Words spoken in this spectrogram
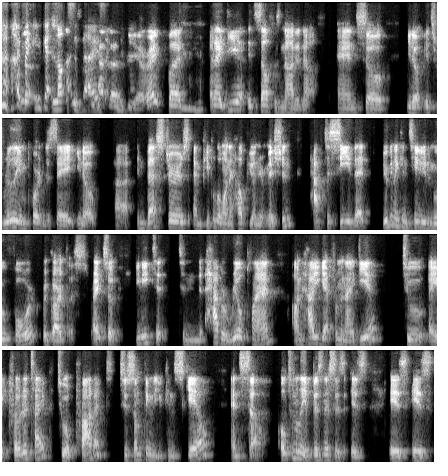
I bet you get lots of those. idea, right? But an idea itself is not enough, and so you know it's really important to say, you know, uh, investors and people that want to help you on your mission have to see that you're going to continue to move forward regardless, right? So you need to to have a real plan on how you get from an idea to a prototype to a product to something that you can scale and sell. Ultimately, a business is is is is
